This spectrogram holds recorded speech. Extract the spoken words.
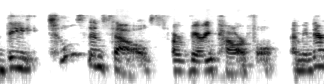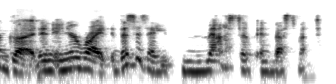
the tools themselves are very powerful. I mean, they're good. And, and, you're right. This is a massive investment.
